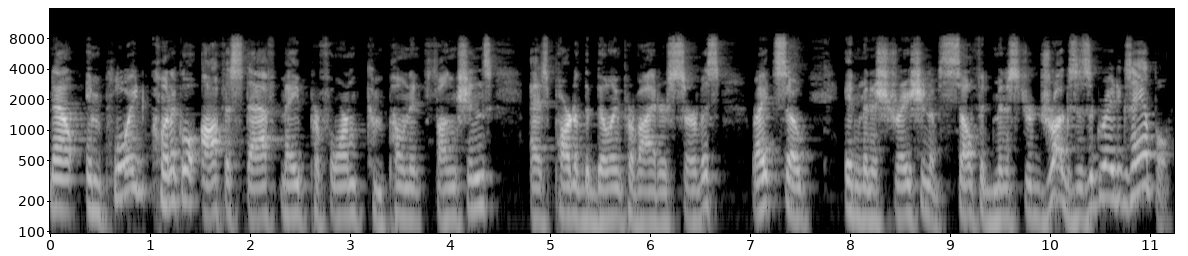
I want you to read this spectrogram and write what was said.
Now, employed clinical office staff may perform component functions as part of the billing provider's service, right? So, administration of self administered drugs is a great example.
